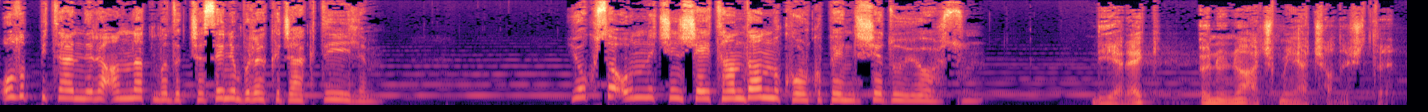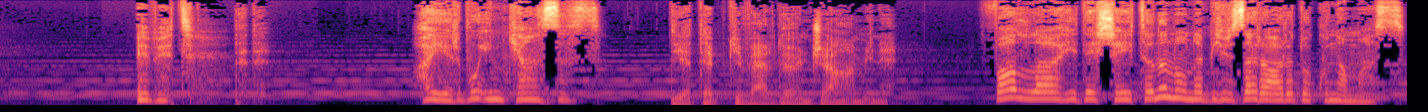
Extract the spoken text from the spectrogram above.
Olup bitenleri anlatmadıkça seni bırakacak değilim. Yoksa onun için şeytandan mı korkup endişe duyuyorsun? diyerek önünü açmaya çalıştı Evet, dedi. Hayır bu imkansız. diye tepki verdi önce Amine. Vallahi de şeytanın ona bir zararı dokunamaz.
